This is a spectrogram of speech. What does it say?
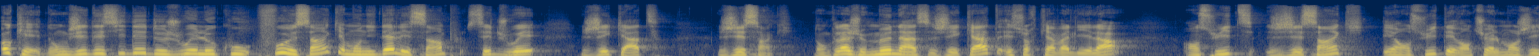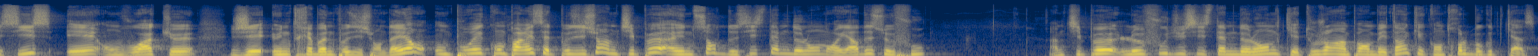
ok, donc j'ai décidé de jouer le coup fou E5 et mon idée est simple, c'est de jouer G4, G5. Donc là je menace G4 et sur cavalier là, Ensuite, G5 et ensuite éventuellement G6 et on voit que j'ai une très bonne position. D'ailleurs, on pourrait comparer cette position un petit peu à une sorte de système de Londres. Regardez ce fou. Un petit peu le fou du système de Londres qui est toujours un peu embêtant, qui contrôle beaucoup de cases.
